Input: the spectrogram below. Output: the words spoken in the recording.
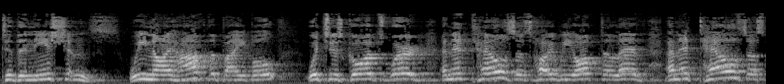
to the nations. We now have the Bible, which is God's Word, and it tells us how we ought to live, and it tells us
